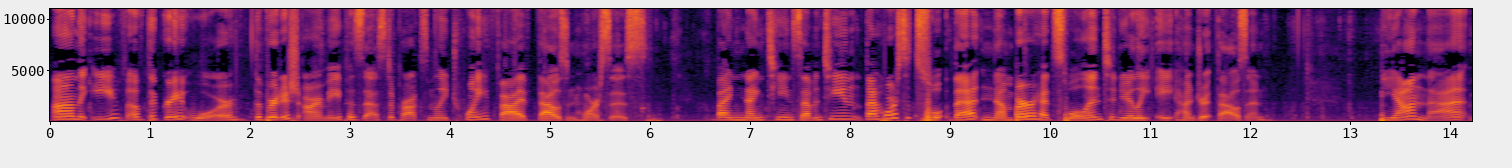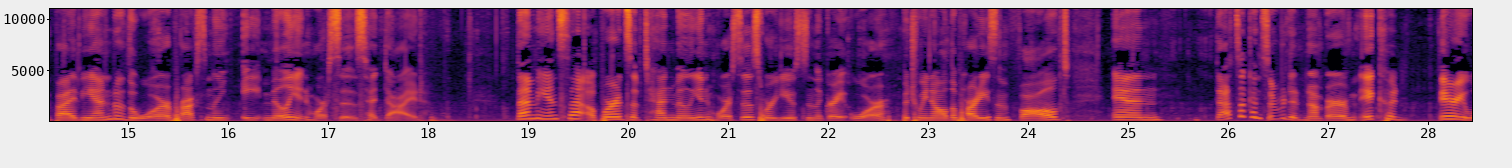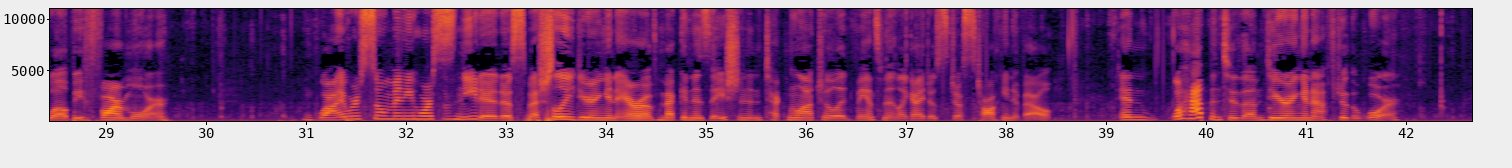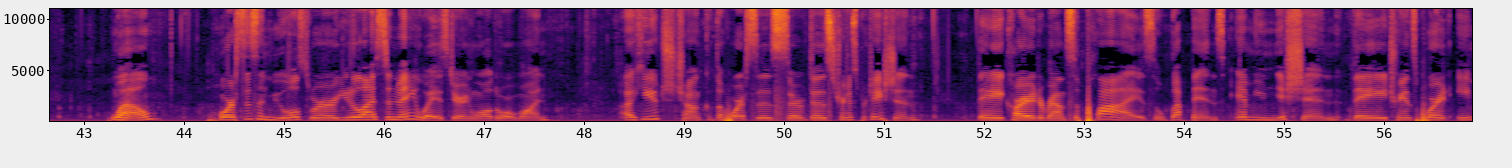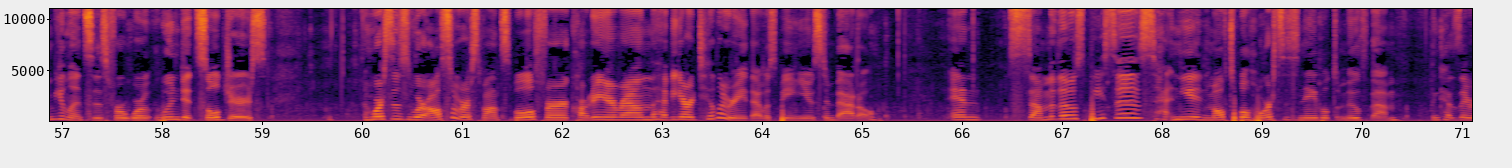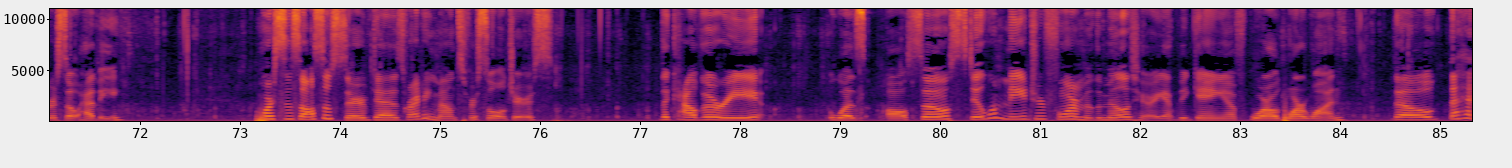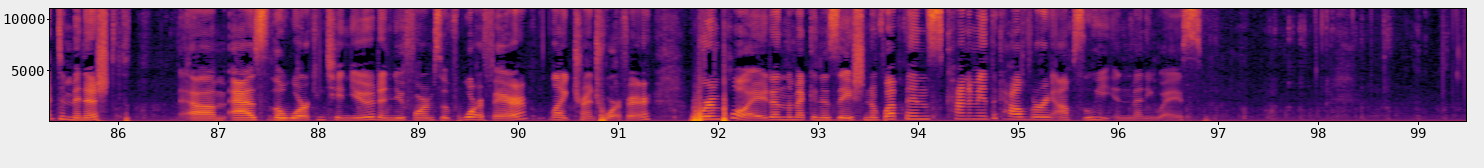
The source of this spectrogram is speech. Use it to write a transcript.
On the eve of the Great War, the British Army possessed approximately 25,000 horses by 1917, that horse sw- that number had swollen to nearly 800,000. Beyond that, by the end of the war, approximately 8 million horses had died. That means that upwards of 10 million horses were used in the Great War between all the parties involved, and that's a conservative number. It could very well be far more. Why were so many horses needed, especially during an era of mechanization and technological advancement like I was just talking about? And what happened to them during and after the war? Well, horses and mules were utilized in many ways during World War I. A huge chunk of the horses served as transportation. They carried around supplies, weapons, ammunition. They transported ambulances for wo- wounded soldiers Horses were also responsible for carting around the heavy artillery that was being used in battle. And some of those pieces needed multiple horses enabled to move them because they were so heavy. Horses also served as riding mounts for soldiers. The cavalry was also still a major form of the military at the beginning of World War I, though that had diminished um, as the war continued and new forms of warfare, like trench warfare, were employed, and the mechanization of weapons kind of made the cavalry obsolete in many ways.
